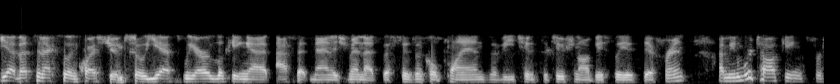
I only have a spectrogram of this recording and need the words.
Yeah, that's an excellent question. So, yes, we are looking at asset management at the physical plans of each institution, obviously, is different. I mean, we're talking for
